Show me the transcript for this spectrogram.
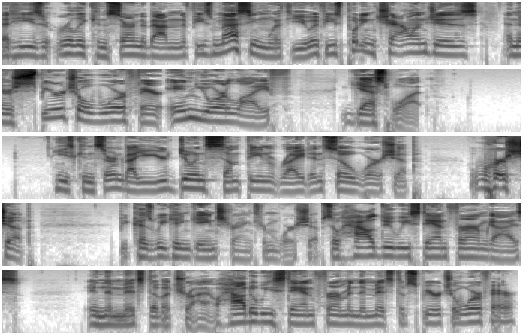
that he's really concerned about. And if he's messing with you, if he's putting challenges and there's spiritual warfare in your life, guess what? He's concerned about you. You're doing something right. And so worship, worship, because we can gain strength from worship. So, how do we stand firm, guys, in the midst of a trial? How do we stand firm in the midst of spiritual warfare?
